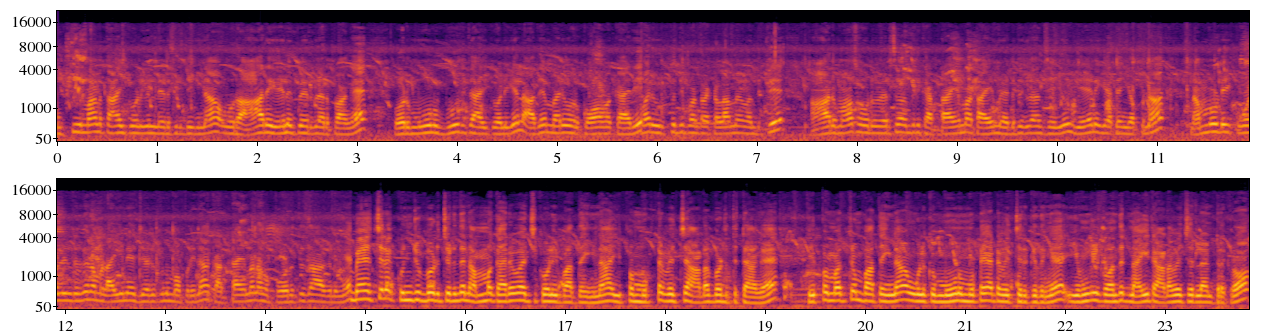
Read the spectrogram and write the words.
முக்கியமான தாய் கோழிகள் எடுத்துக்கிட்டிங்கன்னா ஒரு ஆறு ஏழு பேர் தான் இருப்பாங்க. ஒரு மூணு பூதி தாய் கோழிகள் அதே மாதிரி ஒரு கோவக்காரி மாதிரி உற்பத்தி பண்ணுறக்கெல்லாமே வந்துட்டு ஆறு மாதம் ஒரு வருஷம் வந்துட்டு கட்டாயமாக டைம் எடுத்துக்க தான் செய்யும். ஏன்னு கேட்டீங்க அப்படின்னா நம்மளுடைய கோழின்றது நம்ம லைனேஜ் எடுக்கணும் அப்படின்னா கட்டாயமாக நம்ம பொறுத்து தான் ஆகணுங்க. பேச்சில் குஞ்சு பொறிச்சிருந்து நம்ம கருவாச்சி கோழி பார்த்தீங்கன்னா இப்போ முட்டை வச்சு அடப்படுத்துட்டாங்க. இப்போ மட்டும் பார்த்தீங்கன்னா உங்களுக்கு மூணு முட்டையாட்டை வச்சிருக்குதுங்க. இவங்களுக்கு வந்து நைட் அடை வச்சிடலான்ட்டு இருக்கிறோம்.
